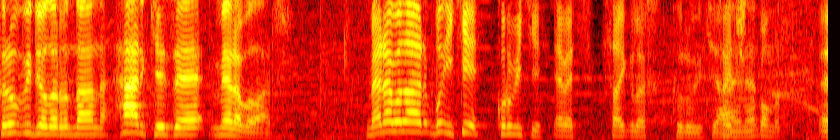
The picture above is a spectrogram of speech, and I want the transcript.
Crew videolarından herkese merhabalar. Merhabalar bu iki. Kuru iki. Evet saygılar. 2 Kayıtçılık aynen. olmasın. Ee,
